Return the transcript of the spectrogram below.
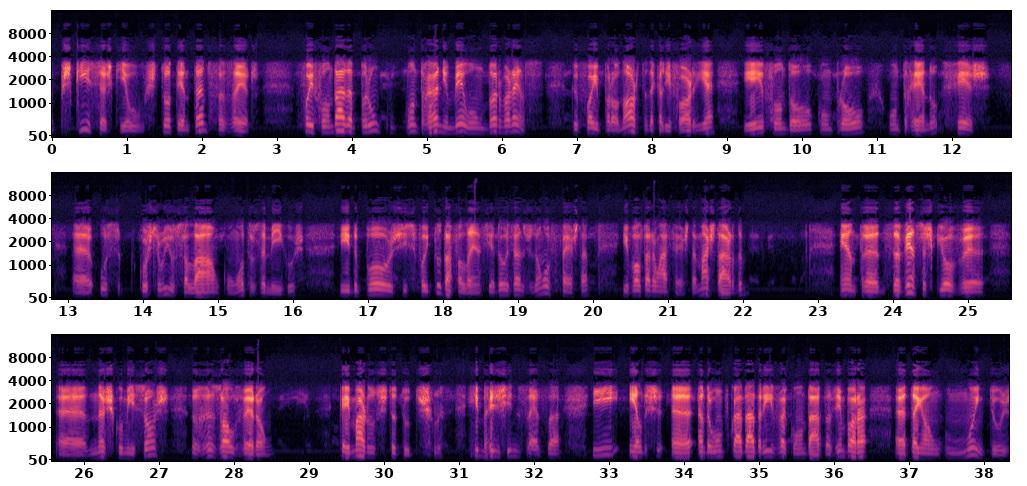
pesquisas que eu estou tentando fazer foi fundada por um conterrâneo meu, um barbarense, que foi para o norte da Califórnia e aí fundou, comprou um terreno, fez, uh, o, construiu o salão com outros amigos e depois isso foi tudo à falência. Dois anos não houve festa e voltaram à festa. Mais tarde, entre desavenças que houve uh, nas comissões, resolveram queimar os estatutos. Imagine-se essa. E eles uh, andam um bocado à deriva com datas, embora uh, tenham muitos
